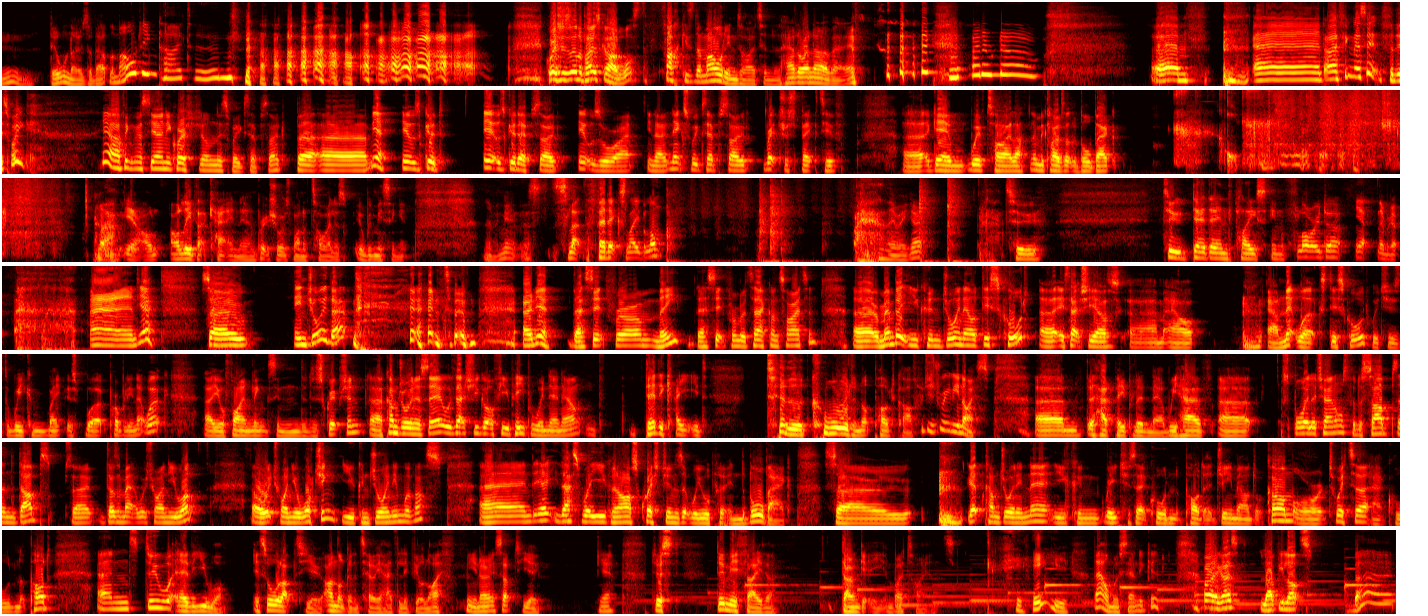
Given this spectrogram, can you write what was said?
Hmm, Bill knows about the molding titan. Questions on a postcard. What's the fuck is the molding titan, and how do I know about him? I don't know. Um, and I think that's it for this week. Yeah, I think that's the only question on this week's episode. But um, yeah, it was good. It was a good episode. It was all right. You know, next week's episode retrospective. Uh, again with Tyler. Let me close up the ball bag. Yeah, I'll, I'll leave that cat in there. I'm pretty sure it's one of Tyler's. He'll be missing it. There we go. Let's slap the FedEx label on. There we go. To to dead end place in Florida. Yeah, there we go. And yeah, so enjoy that. and um, and yeah, that's it from me. That's it from Attack on Titan. Uh, remember, you can join our Discord. Uh, it's actually our um, our our network's Discord, which is the We Can Make This Work Probably network. Uh, you'll find links in the description. Uh, come join us there. We've actually got a few people in there now dedicated to the Coordinate podcast, which is really nice. Um, that had people in there. We have uh, spoiler channels for the subs and the dubs, so it doesn't matter which one you want or which one you're watching, you can join in with us. And yeah, that's where you can ask questions that we will put in the ball bag. So, yep, come join in there. You can reach us at coordinatepod at gmail.com or at Twitter at coordinatepod and do whatever you want. It's all up to you. I'm not going to tell you how to live your life. You know, it's up to you. Yeah? Just do me a favour. Don't get eaten by titans. that almost sounded good. Alright, guys. Love you lots. Bye.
